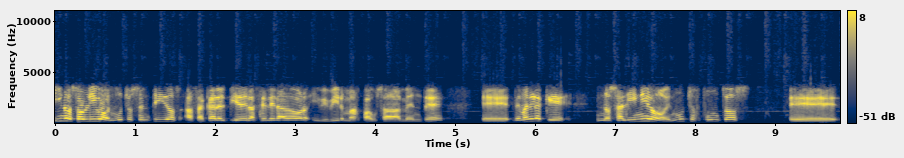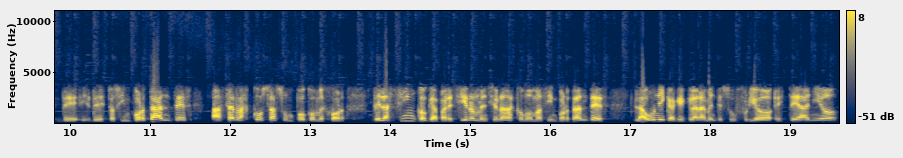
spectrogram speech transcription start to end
y nos obligó en muchos sentidos a sacar el pie del acelerador y vivir más pausadamente, eh, de manera que nos alineó en muchos puntos eh, de, de, estos importantes a hacer las cosas un poco mejor. De las cinco que aparecieron mencionadas como más importantes, la única que claramente sufrió este año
